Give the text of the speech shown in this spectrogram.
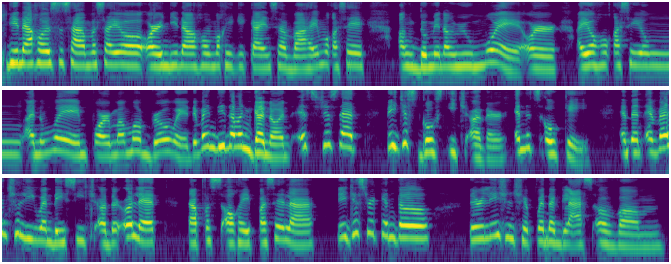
Hindi na ako sasama sa'yo or hindi na ako makikikain sa bahay mo kasi ang dumi ng room mo eh. Or ayoko kasi yung, ano mo eh, informa mo, bro eh. Di ba? Hindi naman ganon. It's just that they just ghost each other and it's okay. And then eventually, when they see each other ulit, tapos okay pa sila, they just rekindle the relationship with a glass of um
